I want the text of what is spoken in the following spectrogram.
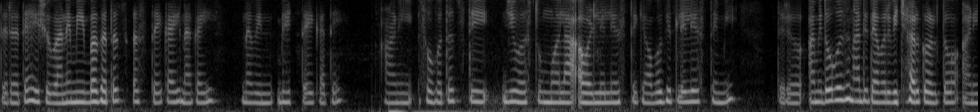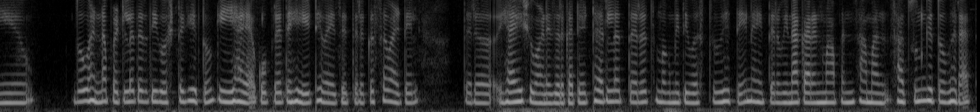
तर त्या हिशोबाने मी बघतच असते काही ना काही नवीन भेटतं का ते. आणि सोबतच ती जी वस्तू मला आवडलेली असते किंवा बघितलेली असते मी तर आम्ही दोघंजण आधी त्यावर विचार करतो आणि दोघांना पटलं तर ती गोष्ट घेतो की ह्या या कोपऱ्यात हे ठेवायचं तर कसं वाटेल? तर ह्या हिशोबाने जर का ते ठरलं तरच मग मी ती वस्तू घेते. नाहीतर विनाकारण मग आपण सामान साचून घेतो घरात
